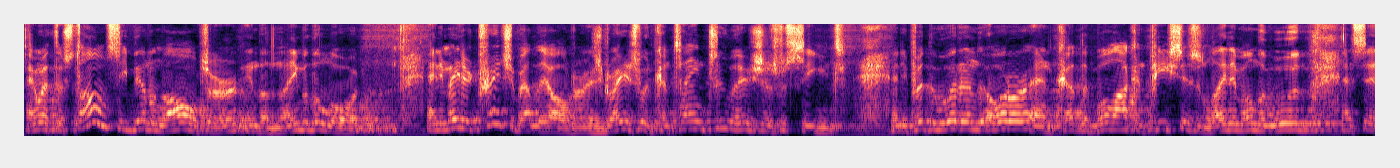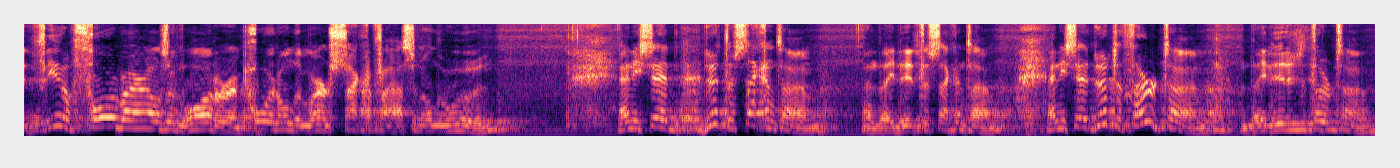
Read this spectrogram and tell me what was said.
And with the stones he built an altar in the name of the Lord. And he made a trench about the altar as great as would contain two measures of seeds. And he put the wood in the order and cut the bullock in pieces and laid him on the wood and said, Fill four barrels of water and pour it on the burnt sacrifice and on the wood. And he said, Do it the second time. And they did it the second time. And he said, Do it the third time. And they did it the third time.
